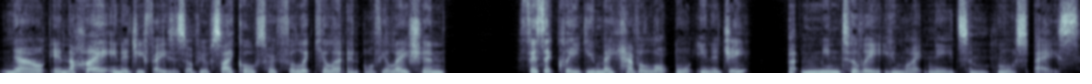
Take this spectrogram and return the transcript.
Now, in the higher energy phases of your cycle, so follicular and ovulation, physically you may have a lot more energy, but mentally you might need some more space.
